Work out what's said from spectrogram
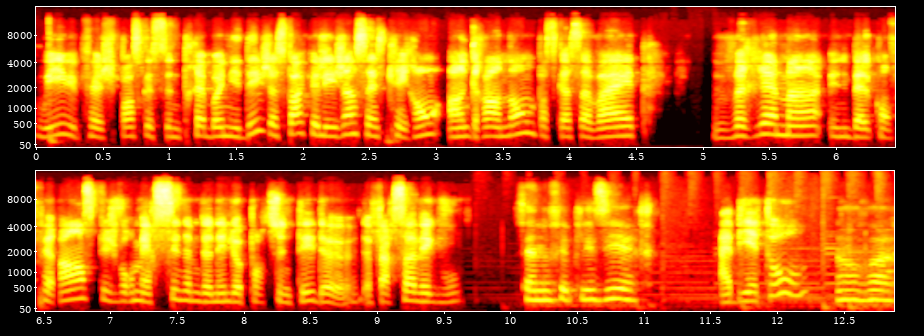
Oui, je pense que c'est une très bonne idée. J'espère que les gens s'inscriront en grand nombre parce que ça va être vraiment une belle conférence. Puis je vous remercie de me donner l'opportunité de, de faire ça avec vous. Ça nous fait plaisir. À bientôt. Au revoir.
